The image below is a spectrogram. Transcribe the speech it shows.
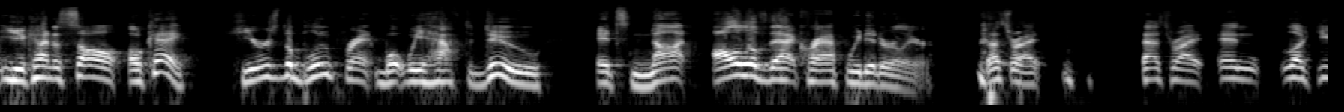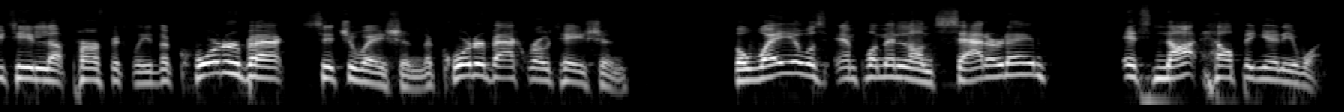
you kind of saw, okay, here's the blueprint. What we have to do. It's not all of that crap we did earlier. That's right. That's right. And look, you teed it up perfectly. The quarterback situation, the quarterback rotation, the way it was implemented on Saturday, it's not helping anyone.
